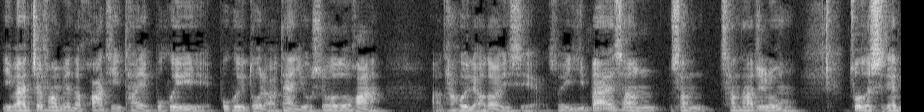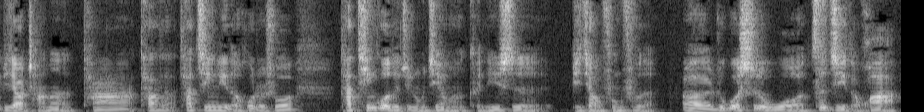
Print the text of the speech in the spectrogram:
一般这方面的话题他也不会不会多聊，但有时候的话，啊，他会聊到一些。所以一般像像像他这种做的时间比较长的，他他他经历的或者说他听过的这种见闻肯定是比较丰富的。呃，如果是我自己的话，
